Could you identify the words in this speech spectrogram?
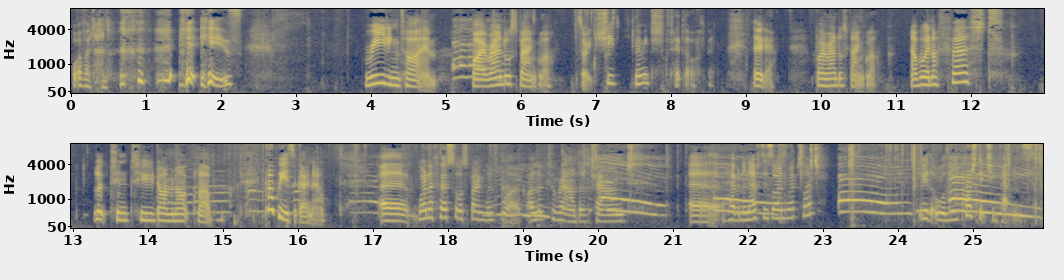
What have I done? it is Reading Time by Randal Spangler. Sorry, she. Let me just take that off a bit. There we go. By Randal Spangler. Now, when I first looked into Diamond Art Club a couple years ago now, uh, when I first saw Spangler's work, I looked around and found uh, Heaven and Earth Design website with all the cross stitching patterns.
